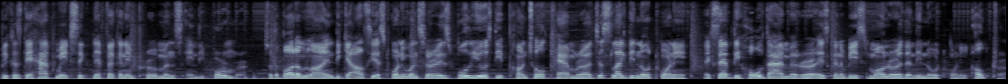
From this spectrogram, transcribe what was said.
because they have made significant improvements in the former. So the bottom line, the Galaxy S21 series will use the punch hole camera just like the Note 20, except the hole diameter is gonna be smaller than the Note 20 Ultra.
